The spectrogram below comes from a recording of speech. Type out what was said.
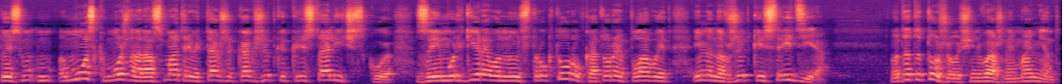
То есть мозг можно рассматривать также как жидкокристаллическую, заэмульгированную структуру, которая плавает именно в жидкой среде. Вот это тоже очень важный момент.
